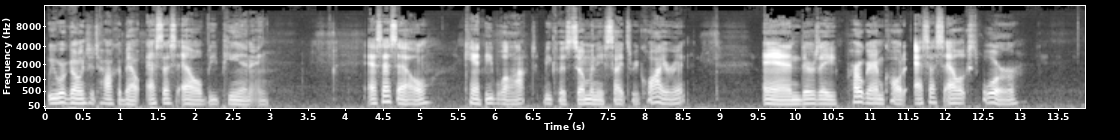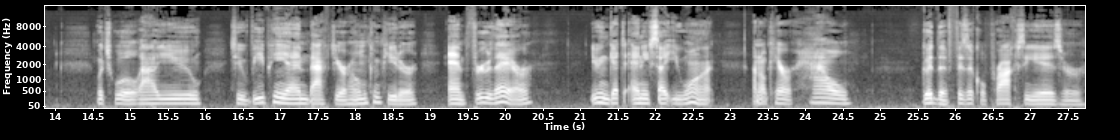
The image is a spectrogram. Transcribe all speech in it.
we were going to talk about SSL VPNing. SSL can't be blocked because so many sites require it. And there's a program called SSL Explorer which will allow you to VPN back to your home computer and through there you can get to any site you want. I don't care how good the physical proxy is or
